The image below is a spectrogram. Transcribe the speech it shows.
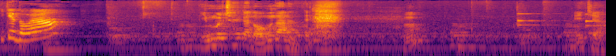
이게 너야? 인물 차이가 너무 나는데 응? 애지야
